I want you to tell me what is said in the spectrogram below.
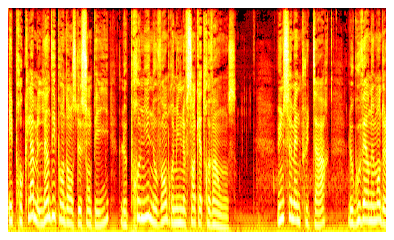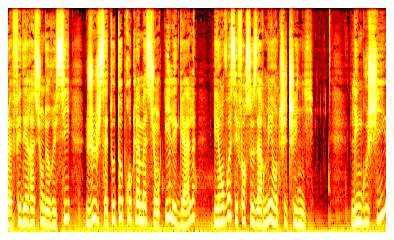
et proclame l'indépendance de son pays le 1er novembre 1991. Une semaine plus tard, le gouvernement de la Fédération de Russie juge cette autoproclamation illégale et envoie ses forces armées en Tchétchénie. L'Ingouchie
